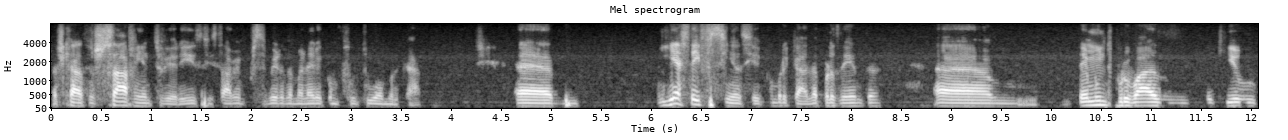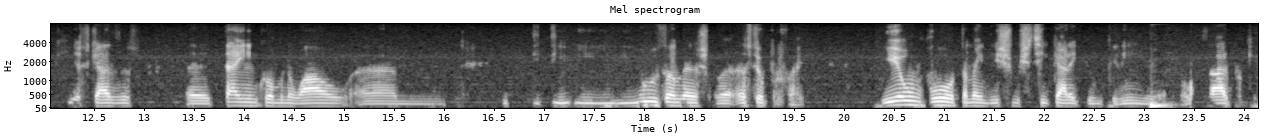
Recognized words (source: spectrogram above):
as casas sabem antever isso e sabem perceber da maneira como flutua o mercado. E esta eficiência que o mercado apresenta tem muito base aquilo que as casas uh, têm como know-how um, e, e, usam-nas a, a, seu proveito. Eu vou também desmistificar aqui um bocadinho, usar, porque,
